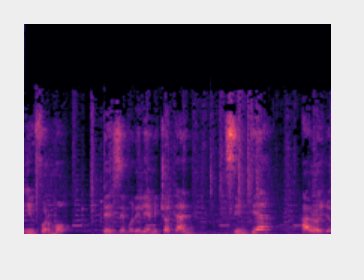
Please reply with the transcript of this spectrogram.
Informó desde Morelia, Michoacán, Cintia Arroyo.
